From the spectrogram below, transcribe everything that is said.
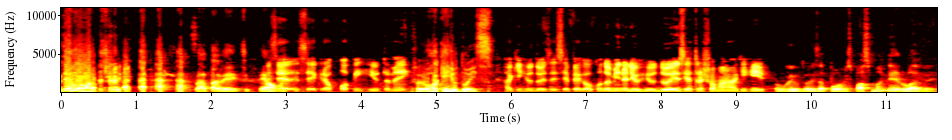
Tem rock. Exatamente. Tem rock. Você, você ia criar o Pop in Rio também. Foi o Rock in Rio 2. Rock in Rio 2, aí você ia pegar o condomínio ali, o Rio 2, e ia transformar no Rock in Rio. O Rio 2 é, pô, um espaço maneiro lá, velho.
